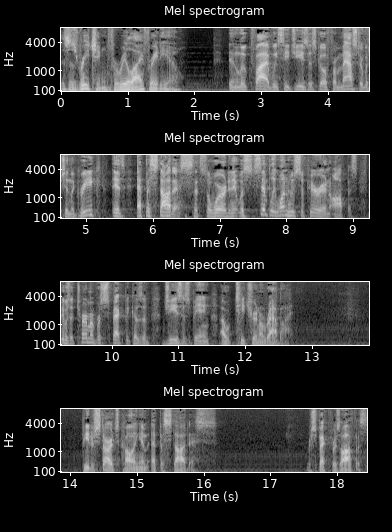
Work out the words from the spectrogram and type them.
This is Reaching for Real Life Radio. In Luke 5, we see Jesus go from master, which in the Greek is epistatus. That's the word. And it was simply one who's superior in office. There was a term of respect because of Jesus being a teacher and a rabbi. Peter starts calling him epistatus, respect for his office.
